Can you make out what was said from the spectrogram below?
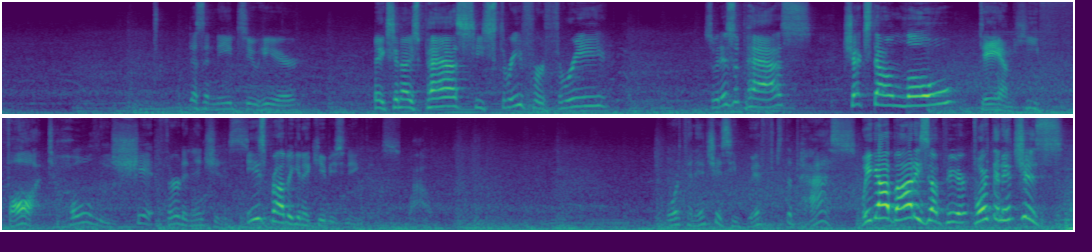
Doesn't need to here. Makes a nice pass. He's three for three. So it is a pass. Checks down low. Damn, he fought. Holy shit. Third and inches. He's probably going to QB sneak this. Wow. Fourth and inches. He whiffed the pass. We got bodies up here. Fourth and inches.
